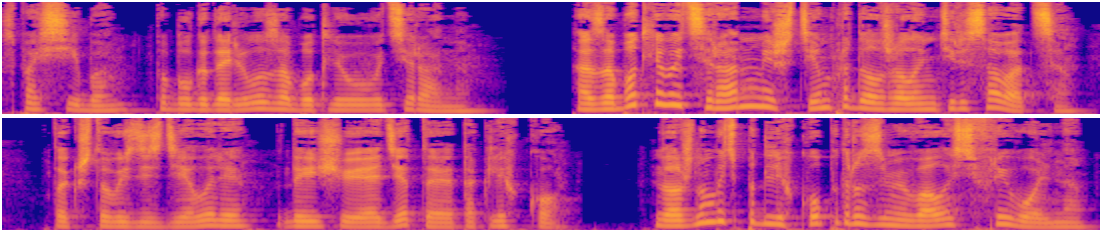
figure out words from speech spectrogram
«Спасибо», — поблагодарила заботливого тирана. А заботливый тиран меж тем продолжал интересоваться. «Так что вы здесь делали? Да еще и одетая так легко». Должно быть, под легко подразумевалось фривольно.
